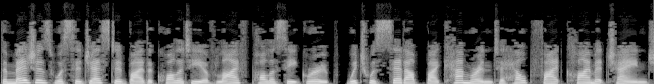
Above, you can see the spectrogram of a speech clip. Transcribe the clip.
The measures were suggested by the Quality of Life Policy Group, which was set up by Cameron to help fight climate change.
